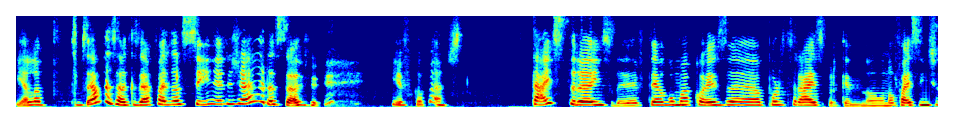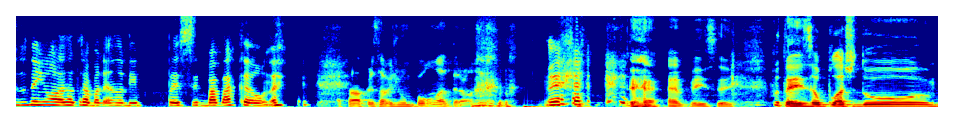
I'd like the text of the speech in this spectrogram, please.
E ela, sei lá, se ela quiser fazer assim, ele já era, sabe? E eu fico, mas tá estranho isso daí, deve ter alguma coisa por trás, porque não, não faz sentido nenhum ela tá trabalhando ali pra esse babacão, né? É que ela precisava de um bom ladrão. É, é bem isso aí. Puta, esse é o plot do.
